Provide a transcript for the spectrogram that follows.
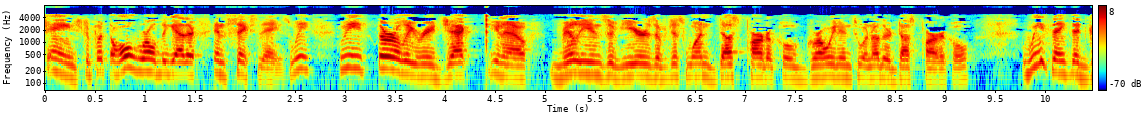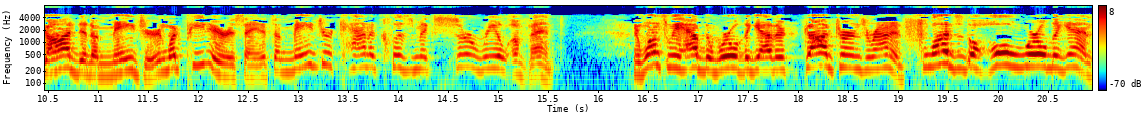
change to put the whole world together in six days. We we thoroughly reject, you know, millions of years of just one dust particle growing into another dust particle. We think that God did a major, and what Peter is saying, it's a major cataclysmic, surreal event. And once we have the world together, God turns around and floods the whole world again.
